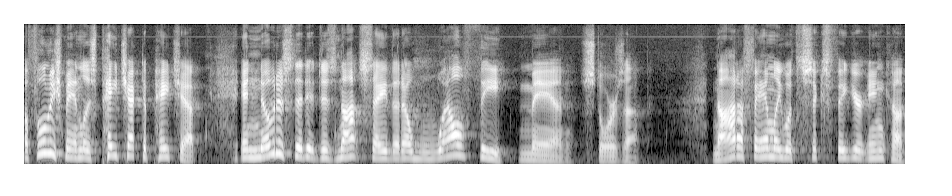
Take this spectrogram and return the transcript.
A foolish man lives paycheck to paycheck. And notice that it does not say that a wealthy man stores up. Not a family with six figure income.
